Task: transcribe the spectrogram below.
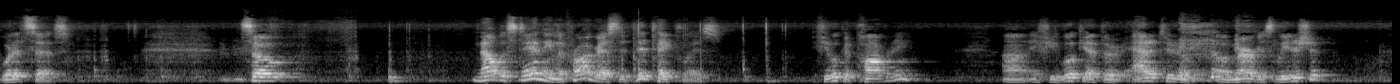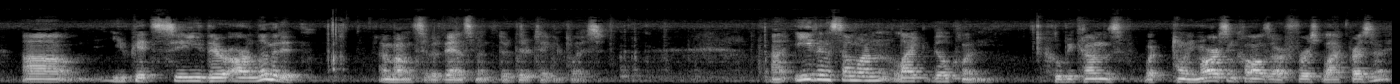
what it says. So, notwithstanding the progress that did take place, if you look at poverty, uh, if you look at the attitude of, America's leadership, uh, you could see there are limited amounts of advancement that, that are taking place. Uh, even someone like Bill Clinton, who becomes what Toni Morrison calls our first black president,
